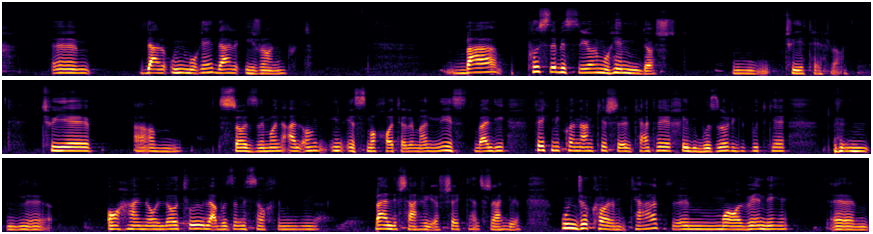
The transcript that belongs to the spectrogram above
در اون موقع در ایران بود. و پست بسیار مهمی داشت توی تهران. توی سازمان الان این اسم خاطر من نیست ولی فکر می کنم که شرکت خیلی بزرگی بود که آهنالات و لوازم ساختمانی. بله شهریار شرکت شهریار. اونجا کار می‌کرد. معاون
